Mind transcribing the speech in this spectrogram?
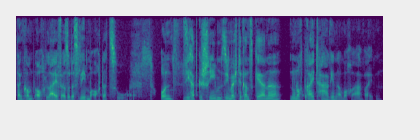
dann kommt auch live, also das Leben auch dazu. Und sie hat geschrieben, sie möchte ganz gerne nur noch drei Tage in der Woche arbeiten.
